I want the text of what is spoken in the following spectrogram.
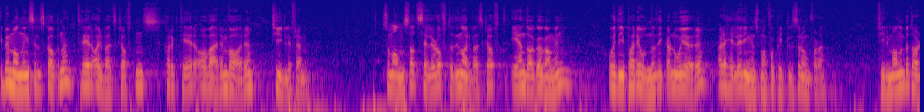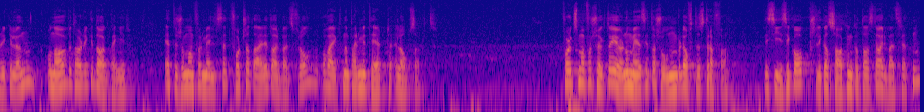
I bemanningsselskapene trer arbeidskraftens karakter av å være en vare tydelig frem. Som ansatt selger du ofte din arbeidskraft én dag av gangen og i de periodene det ikke er noe å gjøre, er det heller ingen som har forpliktelser overfor deg. Firmaene betaler ikke lønn, og Nav betaler ikke dagpenger, ettersom man formelt sett fortsatt er i et arbeidsforhold og verken er permittert eller oppsagt. Folk som har forsøkt å gjøre noe med situasjonen, blir ofte straffa. De sies ikke opp, slik at saken kan tas til arbeidsretten.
